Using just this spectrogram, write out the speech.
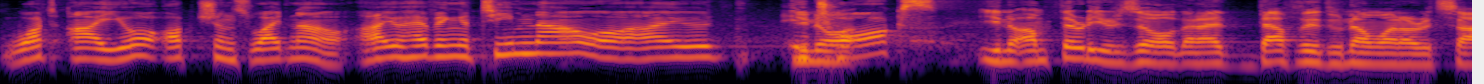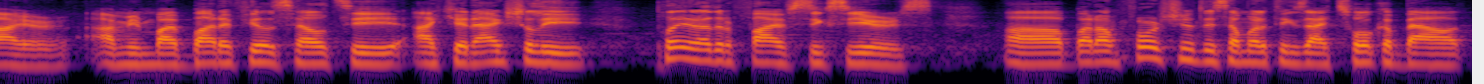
What are your options right now? Are you having a team now, or are you in you know, talks? You know, I'm 30 years old, and I definitely do not want to retire. I mean, my body feels healthy. I can actually play another five, six years. Uh, but unfortunately, some of the things I talk about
